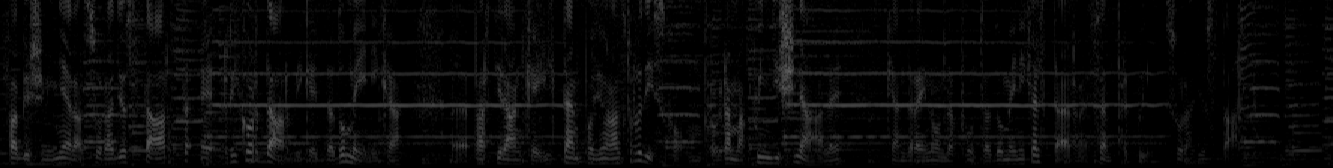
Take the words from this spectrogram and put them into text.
Fabio Ciminiera su Radio Start e ricordarvi che da domenica eh, partirà anche Il Tempo di un altro disco, un programma quindicinale che andrà in onda appunto a domenica alterne, sempre qui su Radio Start.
